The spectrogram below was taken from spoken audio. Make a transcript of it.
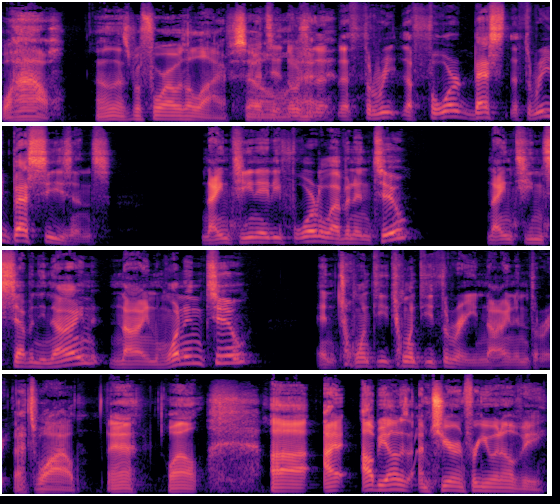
Wow. Well, that's before I was alive. So that's it. Those uh, are the, the three, the four best, the three best seasons: 1984, 11 and two, 1979, 9 1 and two, and 2023, 9 and three. That's wild. Yeah. Well, uh, I I'll be honest. I'm cheering for UNLV.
